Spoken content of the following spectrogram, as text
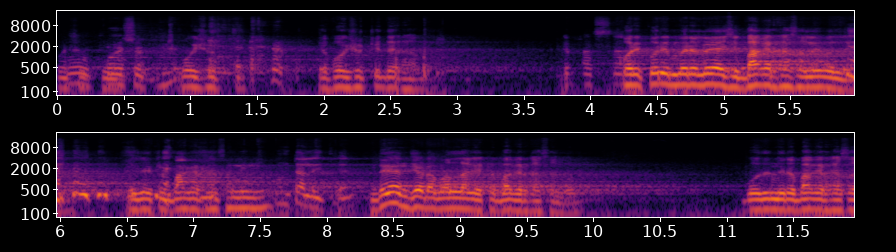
পঁয়ষট্টি। পঁয়ষট্টি। পঁয়ষট্টি। দেড় হাম করে করিম বাইরে লই আসি বাঘের খাসা লই বলে এই যে একটা বাঘের খাসা নিমু। কোনটা লইতেন দেখেন যেটা ভালো লাগে একটা বাঘের খাসা লই। বহুদিন ধরে বাঘের খাসা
